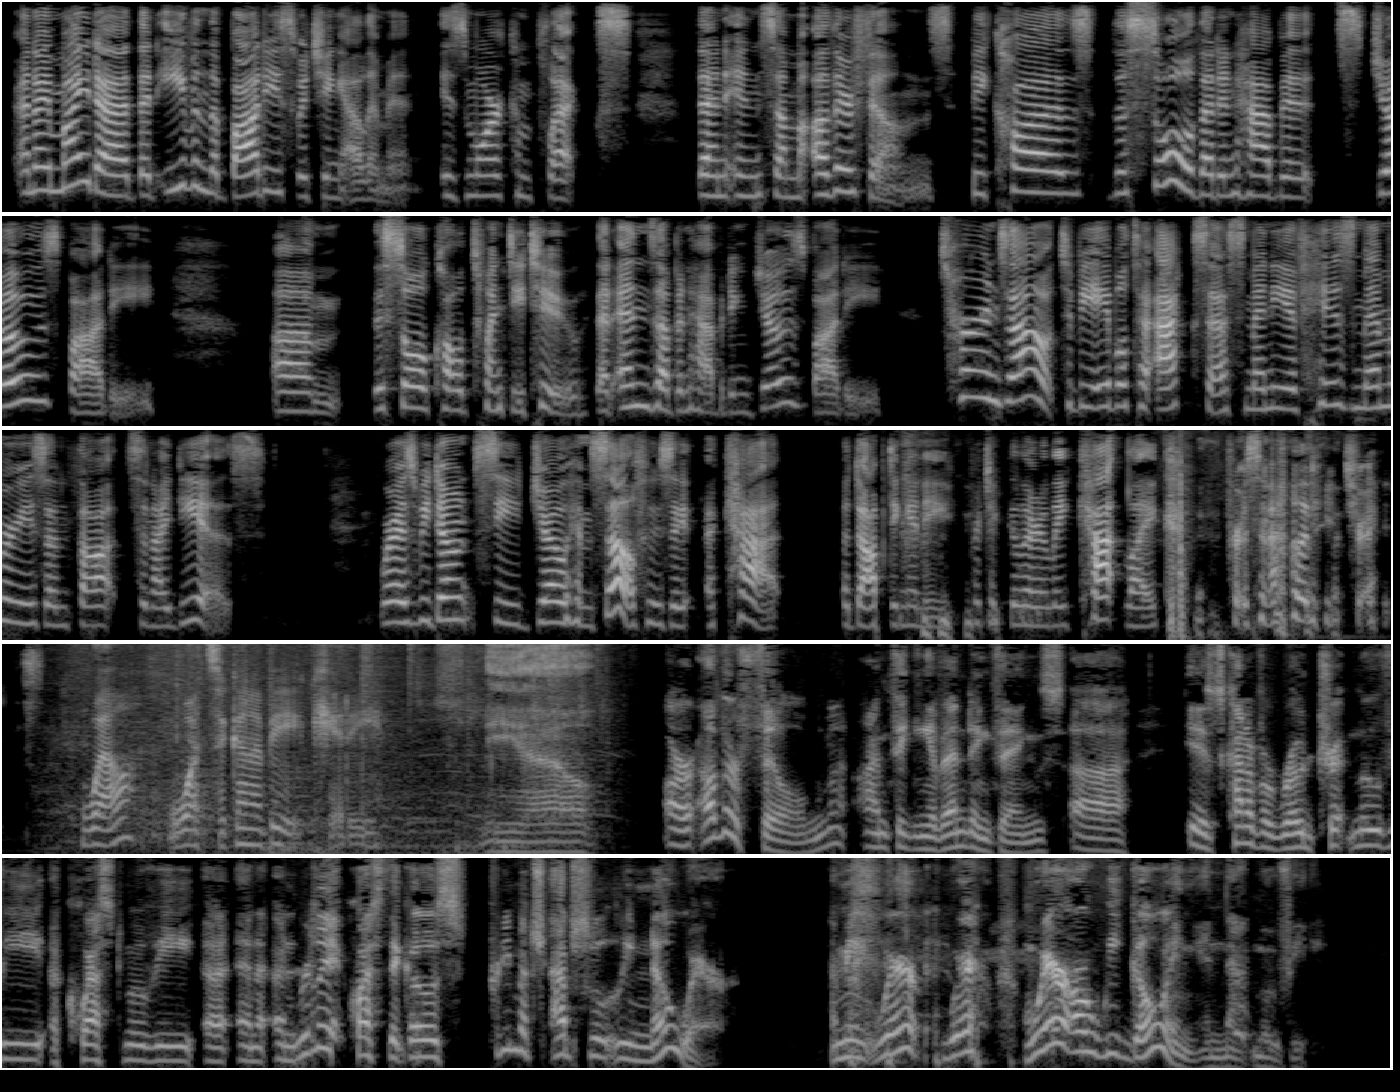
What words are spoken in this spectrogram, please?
And I might add that even the body switching element is more complex than in some other films because the soul that inhabits Joe's body, um, the soul called 22, that ends up inhabiting Joe's body, turns out to be able to access many of his memories and thoughts and ideas. Whereas we don't see Joe himself, who's a, a cat, adopting any particularly cat like personality traits. Well, what's it gonna be, kitty? Meow. Our other film, I'm thinking of ending things, uh, is kind of a road trip movie, a quest movie, uh, and and really a quest that goes pretty much absolutely nowhere. I mean, where where where are we going in that movie?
